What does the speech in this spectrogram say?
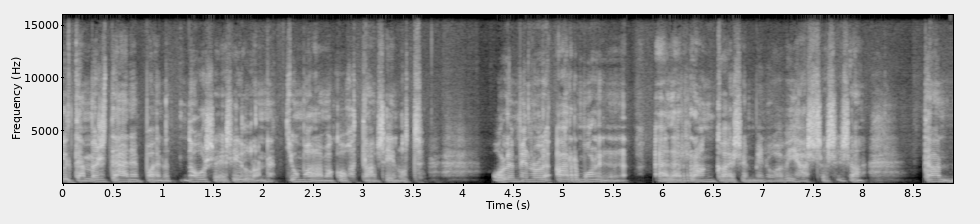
kyllä tämmöiset äänenpainot nousee silloin, että Jumala mä kohtaan sinut. Ole minulle armollinen, älä rankaise minua vihassasi. Tämä on,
